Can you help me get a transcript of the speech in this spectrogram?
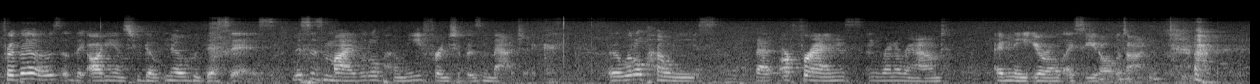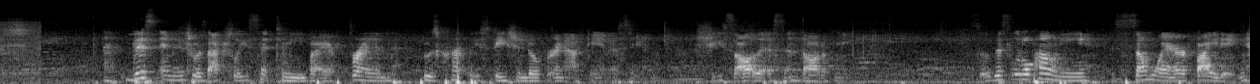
For those of the audience who don't know who this is, this is My Little Pony, Friendship is Magic. They're little ponies that are friends and run around. I have an eight-year-old, I see it all the time. this image was actually sent to me by a friend who is currently stationed over in Afghanistan. She saw this and thought of me. So this little pony is somewhere fighting.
